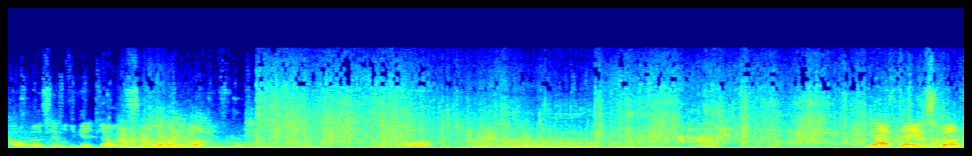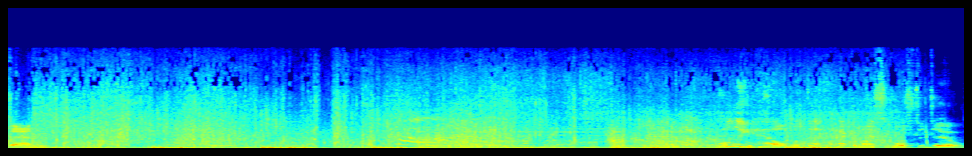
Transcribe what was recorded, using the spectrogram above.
How I was able to get it down so low on health thanks about that. Holy hell, what the heck am I supposed to do?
